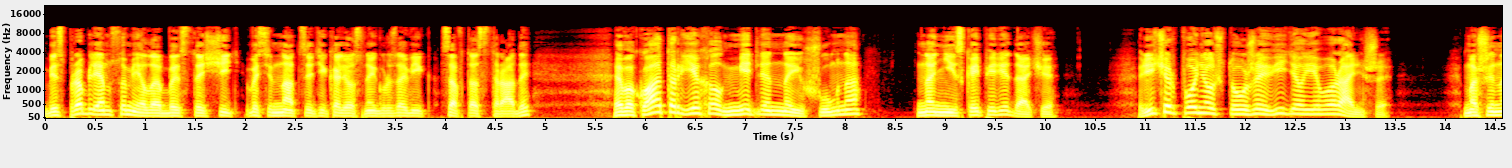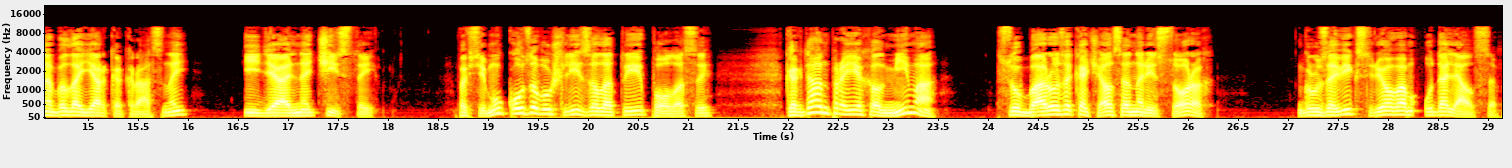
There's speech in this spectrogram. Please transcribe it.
без проблем сумела бы стащить 18-колесный грузовик с автострады. Эвакуатор ехал медленно и шумно на низкой передаче. Ричард понял, что уже видел его раньше. Машина была ярко-красной и идеально чистой. По всему кузову шли золотые полосы. Когда он проехал мимо, Субару закачался на рессорах. Грузовик с ревом удалялся.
